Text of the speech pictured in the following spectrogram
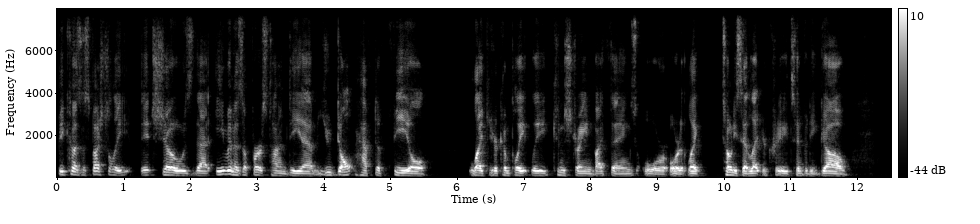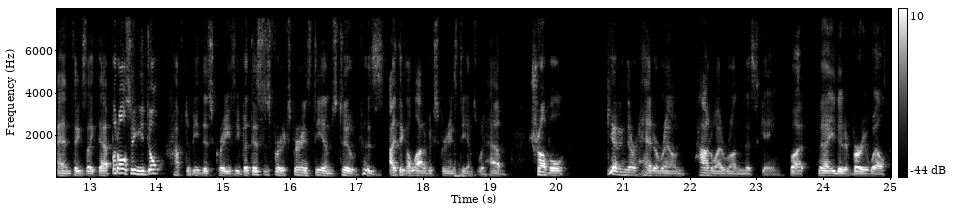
because especially it shows that even as a first time DM, you don't have to feel like you're completely constrained by things or or like Tony said, let your creativity go and things like that. But also you don't have to be this crazy. But this is for experienced DMs too, because I think a lot of experienced DMs would have trouble getting their head around how do I run this game. But man, you did it very well.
